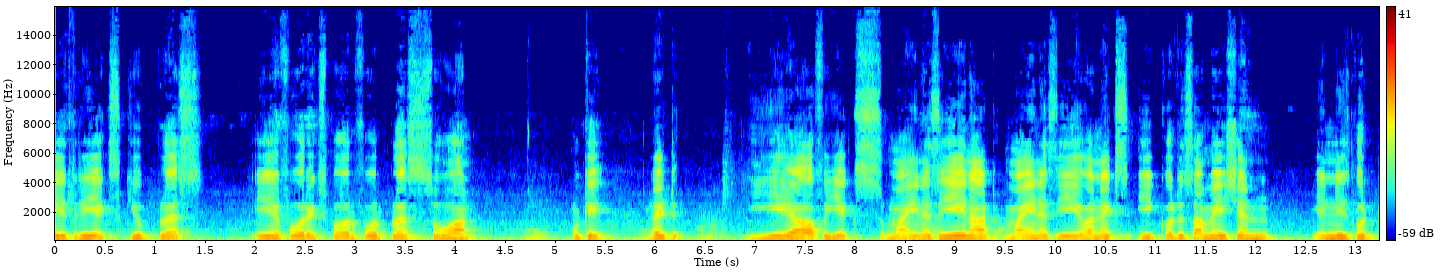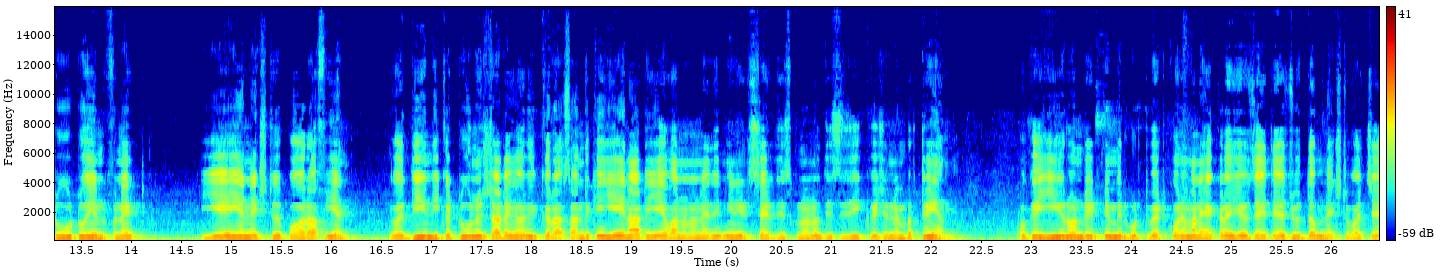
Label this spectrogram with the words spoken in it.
a three x cube plus a four x power four plus so on okay right. A of x minus a naught minus a one x equal to summation n equal two to infinite a n x to power of n దీని ఇక్కడ టూ నుంచి స్టార్ట్ కాబట్టి ఇక్కడ రాసి అందుకే ఏ నాట్ ఏ వన్ అనేది నేను ఇటు సైడ్ తీసుకున్నాను. This is equation number three అన్నాను ఓకే ఈ రెండింటిని మీరు గుర్తుపెట్టుకొని మనం ఎక్కడ యూజ్ అయితే చూద్దాం. నెక్స్ట్ వచ్చే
